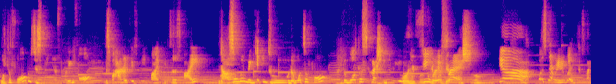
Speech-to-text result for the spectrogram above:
waterfall, which is the uh, Stirling Fall. It's 155 meters high. Uh, so when we get into the waterfall, the water splash into you. Well, you, you feel you very fresh. Oh, Yeah, but it's not really wet, it's just like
